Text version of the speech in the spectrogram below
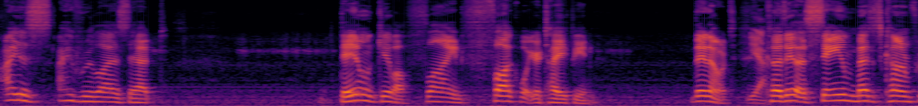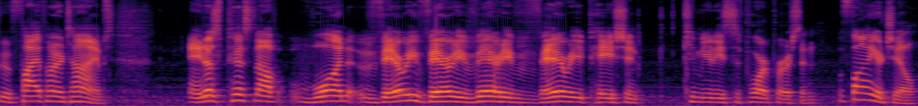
I just I realized that they don't give a flying fuck what you're typing. They don't. Yeah. Because they got the same message coming through 500 times, and you're just pissing off one very, very, very, very patient community support person. Fine, you're chill.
